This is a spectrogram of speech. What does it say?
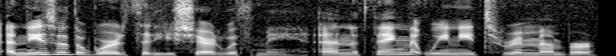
And these are the words that He shared with me. And the thing that we need to remember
